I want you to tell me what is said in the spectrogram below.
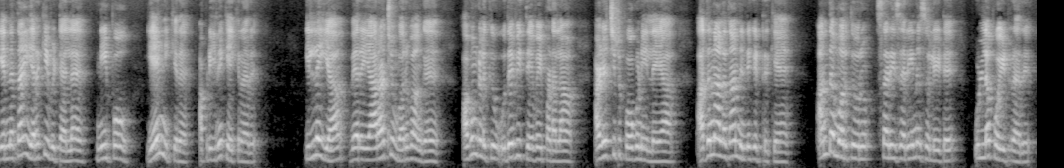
என்னத்தான் இறக்கி விட்டல நீ போ ஏன் நிற்கிற அப்படின்னு கேட்குறாரு இல்லையா வேற யாராச்சும் வருவாங்க அவங்களுக்கு உதவி தேவைப்படலாம். அழைச்சிட்டு போகணும் இல்லையா? அதனால தான் நின்றுக்கிட்டு இருக்கேன் அந்த மருத்துவரும் சரி சரின்னு சொல்லிட்டு உள்ளே போயிடுறாரு.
